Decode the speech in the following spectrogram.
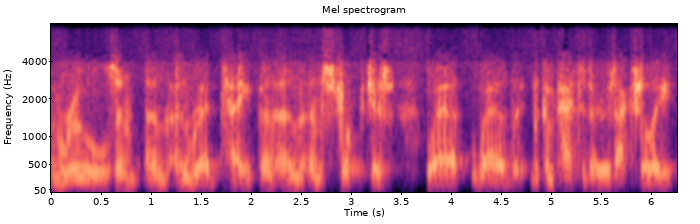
rules and, and, and red tape and, and, and structures where, where the, the competitor is actually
